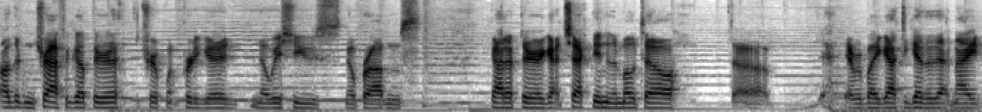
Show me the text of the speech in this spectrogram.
other than traffic up there, the trip went pretty good. No issues, no problems. Got up there, got checked into the motel. Uh, everybody got together that night.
